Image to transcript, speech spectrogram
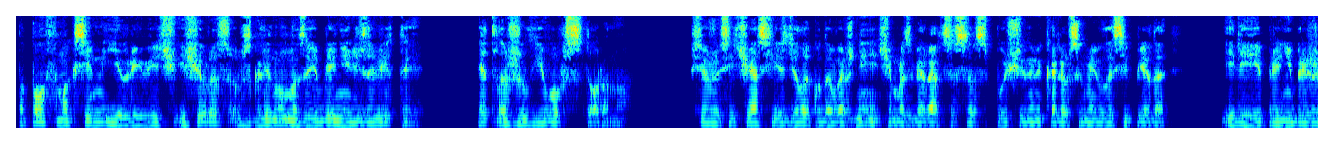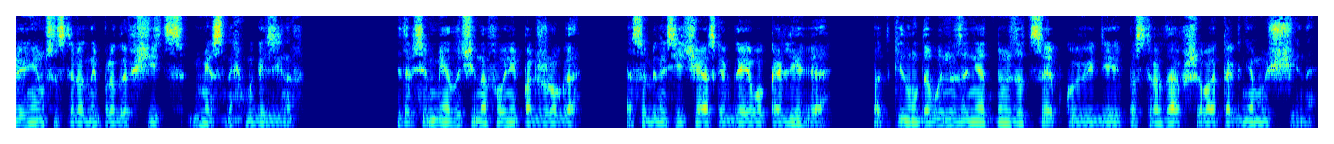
Попов Максим Юрьевич еще раз взглянул на заявление Елизаветы и отложил его в сторону. Все же сейчас есть дела куда важнее, чем разбираться со спущенными колесами велосипеда или пренебрежением со стороны продавщиц местных магазинов. Это все мелочи на фоне поджога, особенно сейчас, когда его коллега подкинул довольно занятную зацепку в виде пострадавшего от огня мужчины.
